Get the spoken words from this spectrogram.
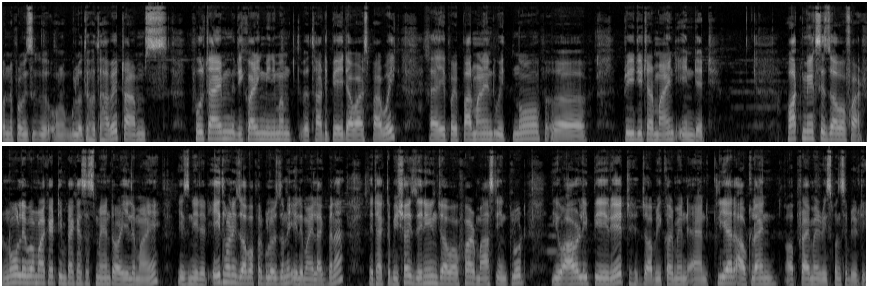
অন্য প্রভিন্সগুলোতে হতে হবে। Terms full time requiring minimum thirty eight hours per week এরপরে permanent with no predetermined end date what makes a job offer no labour market impact assessment or LMIA is needed এই ধরনের জব অফারগুলোর জন্য এলএমআই লাগবে না। এটা একটা বিষয়। Genuine job offer must include you hourly pay rate job requirement and clear outline of primary responsibility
